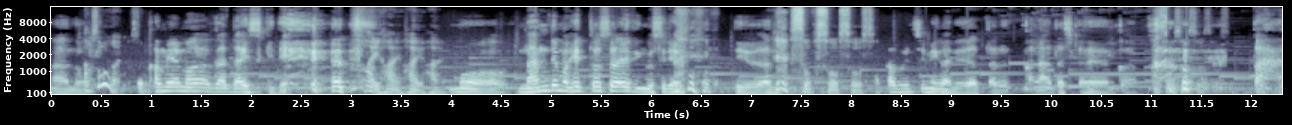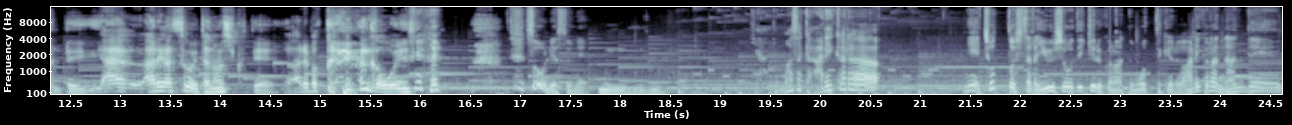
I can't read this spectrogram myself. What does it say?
あのあ、、そうなんですね。亀山が大好きで、はいはいはいはい。もう何でもヘッドスライディングするやつっていう、あの、そうそうそうそう。赤縁メガネだったのかな、確かね、なんか、そうそうそうそう。バーンって、いや、あれがすごい楽しくて、あればっかりなんか応援して。そうですよね。うん。いや、まさかあれから、ね、ちょっとしたら優勝できるかなって思ったけど、あれから何年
